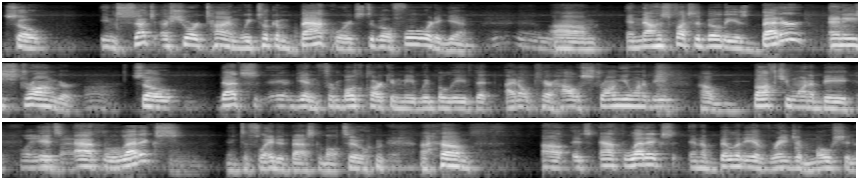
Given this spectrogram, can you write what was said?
So in such a short time, we took him backwards to go forward again. Um, and now his flexibility is better and he's stronger. So that's again from both Clark and me. We believe that I don't care how strong you want to be, how buffed you want to be. Deflated It's basketball. athletics and deflated basketball too. um, uh, it's athletics and ability of range of motion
